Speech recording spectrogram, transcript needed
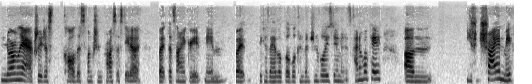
normally, I actually just call this function process data, but that's not a great name. But because I have a global convention of always doing it, it's kind of okay. Um, you should try and make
